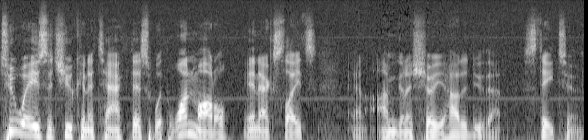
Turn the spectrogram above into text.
two ways that you can attack this with one model in xLights, and I'm going to show you how to do that. Stay tuned.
